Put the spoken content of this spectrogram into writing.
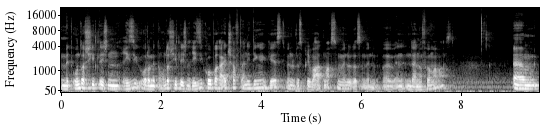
mit unterschiedlichen Risiko oder mit einer unterschiedlichen Risikobereitschaft an die Dinge gehst, wenn du das privat machst und wenn du das in, in, in deiner Firma machst? Ähm,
